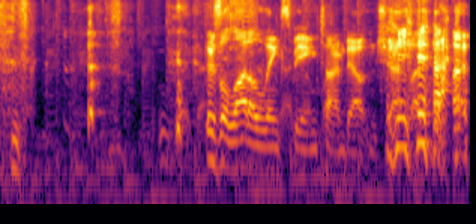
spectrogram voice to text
there's a lot of links being timed out in chat. by that.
